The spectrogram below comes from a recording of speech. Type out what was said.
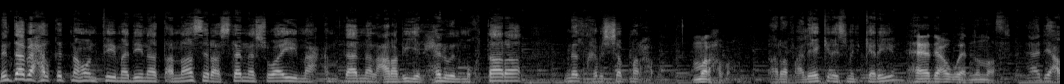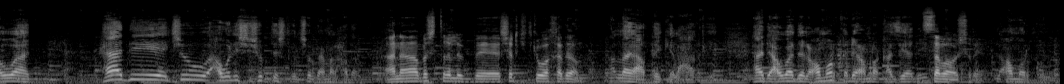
بنتابع حلقتنا هون في مدينة الناصرة. استنى شوي مع أمثالنا العربية الحلوة المختارة. نلتقي بالشاب مرحبا. مرحبا. تعرف عليك الاسم الكريم. هادي عواد من الناصر. هادي عواد. هادي شو أول شيء شو بتشتغل؟ شو بتعمل حضرتك؟ أنا بشتغل بشركة كوا خدام الله يعطيك العافية. هادي عواد العمر قد إيه عمرك عزيادي 27 العمر كله.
